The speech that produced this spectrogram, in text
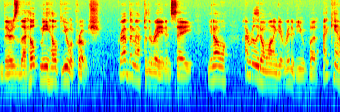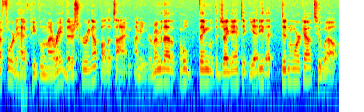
There's the help me help you approach. Grab them after the raid and say, you know, I really don't want to get rid of you, but I can't afford to have people in my raid that are screwing up all the time. I mean, remember that whole thing with the gigantic Yeti? That didn't work out too well.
